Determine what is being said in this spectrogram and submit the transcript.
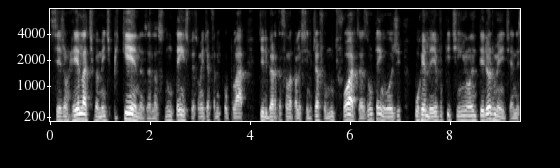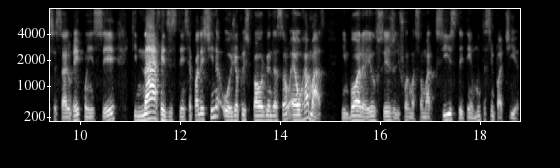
sejam relativamente pequenas, elas não têm, especialmente a Frente Popular de Libertação da Palestina, que já foi muito forte, elas não têm hoje o relevo que tinham anteriormente. É necessário reconhecer que na resistência palestina, hoje a principal organização é o Hamas. Embora eu seja de formação marxista e tenha muita simpatia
